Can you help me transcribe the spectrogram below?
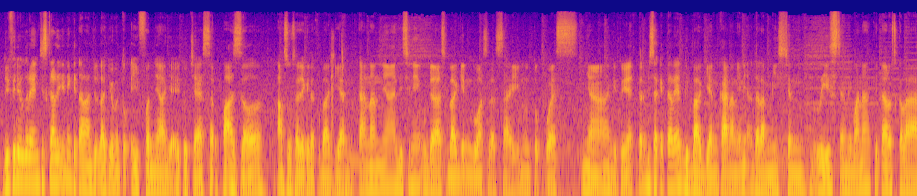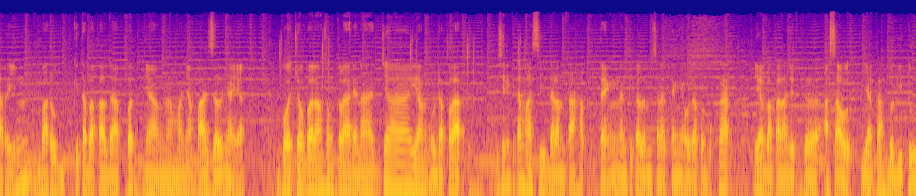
Di video Grancis kali ini kita lanjut lagi untuk eventnya yaitu Chaser Puzzle. Langsung saja kita ke bagian kanannya. Di sini udah sebagian gua selesai untuk questnya gitu ya. Dan bisa kita lihat di bagian kanan ini adalah mission list yang di mana kita harus kelarin baru kita bakal dapet yang namanya puzzle-nya ya. Gua coba langsung kelarin aja yang udah kelar. Di sini kita masih dalam tahap tank. Nanti kalau misalnya tanknya udah kebuka, dia bakal lanjut ke Asaul. Iyakah begitu?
